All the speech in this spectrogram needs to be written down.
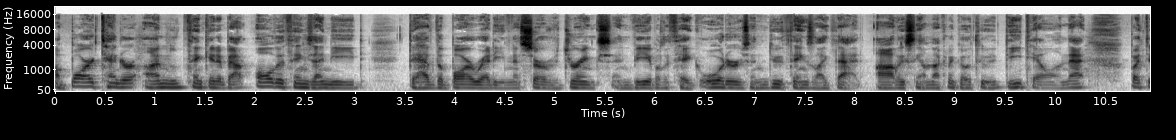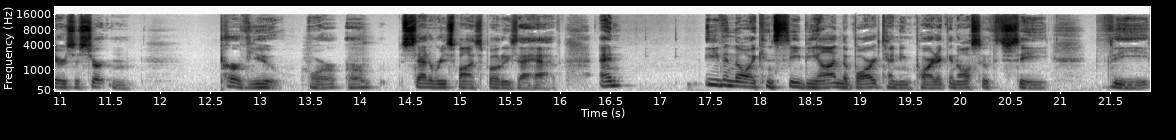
a bartender, I'm thinking about all the things I need to have the bar ready and to serve drinks and be able to take orders and do things like that. Obviously, I'm not going to go through the detail on that, but there's a certain purview or, or set of responsibilities I have. And even though I can see beyond the bartending part, I can also see the,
